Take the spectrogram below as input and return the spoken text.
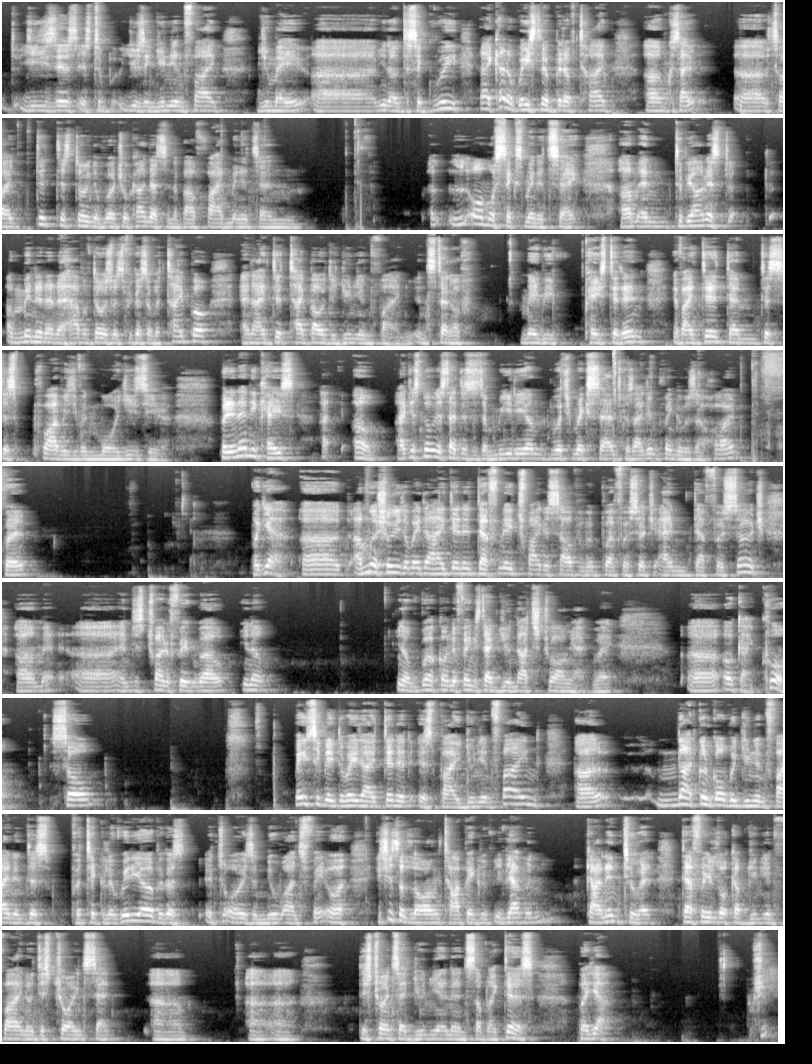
use this is to using union find. You may uh, you know disagree, and I kind of wasted a bit of time because um, I uh, so I did this during the virtual contest in about five minutes and almost six minutes, say. Um, and to be honest, a minute and a half of those was because of a typo, and I did type out the union find instead of maybe paste it in. If I did, then this is probably even more easier. But in any case, I, oh, I just noticed that this is a medium, which makes sense because I didn't think it was a hard. But but yeah, uh, I'm going to show you the way that I did it. Definitely try to solve it with breadth first search and depth first search, um, uh, and just try to figure out, you know, you know, work on the things that you're not strong at, right? Uh, okay, cool. So basically the way that I did it is by union find. Uh, not going to go with union find in this particular video because it's always a nuanced thing or it's just a long topic. If you haven't gone into it, definitely look up union find or disjoint set, um, uh, uh, disjoint set union and stuff like this. But yeah,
